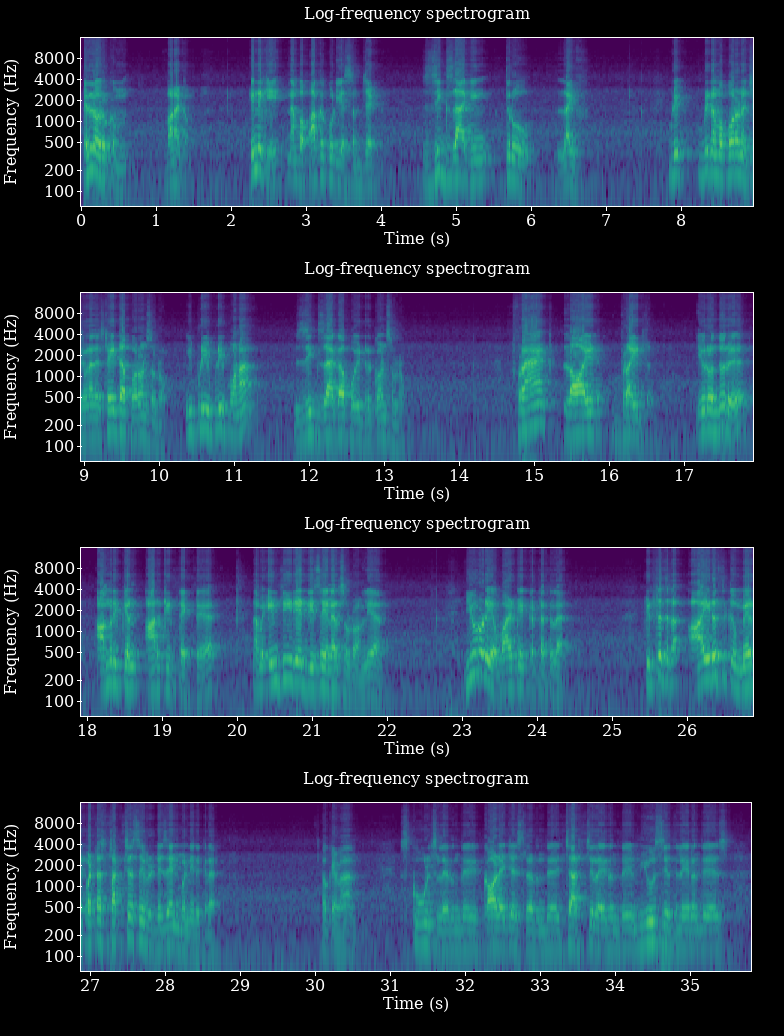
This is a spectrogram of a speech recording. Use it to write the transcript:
எல்லோருக்கும் வணக்கம். இன்னைக்கு நம்ம பார்க்கக்கூடிய சப்ஜெக்ட் ஜிக்ஸாகிங் த்ரூ லைஃப் இப்படி இப்படி நம்ம போகிறோம்னு வச்சுங்களேன் ஸ்ட்ரைட்டாக போகிறோம்னு சொல்கிறோம் இப்படி இப்படி போனால் ஜிக்ஸாகாக போயிட்டுருக்கோன்னு சொல்கிறோம் ஃப்ராங்க் லாய்ட் பிரைட் இவர் வந்து ஒரு அமெரிக்கன் ஆர்கிடெக்டு நம்ம இன்டீரியர் டிசைனர் சொல்கிறோம் இல்லையா? இவருடைய வாழ்க்கை கட்டத்தில் கிட்டத்தட்ட ஆயிரத்துக்கு மேற்பட்ட ஸ்ட்ரக்சர்ஸ் இவர் டிசைன் பண்ணியிருக்கிறார். ஓகேவா ஸ்கூல்ஸ்லேருந்து காலேஜஸ்லேருந்து சர்ச்சில் இருந்து மியூசியத்தில் இருந்து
